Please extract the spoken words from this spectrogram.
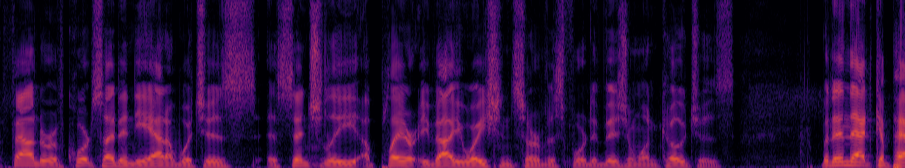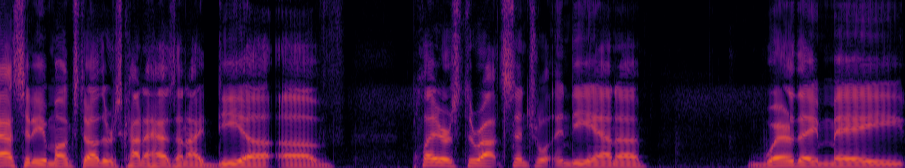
founder of Courtside Indiana, which is essentially a player evaluation service for Division One coaches, but in that capacity, amongst others, kind of has an idea of players throughout Central Indiana, where they may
